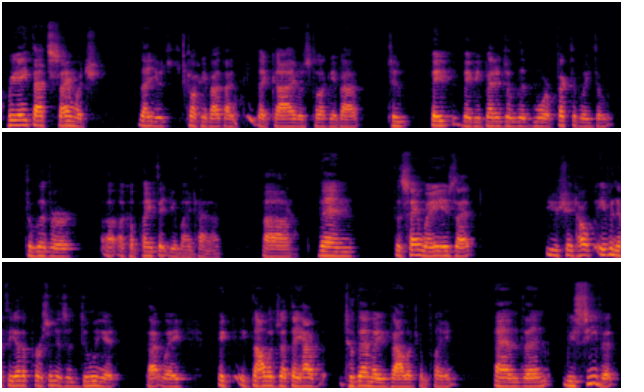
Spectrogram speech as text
create that sandwich that you're talking about, that that guy was talking about, to maybe better to live more effectively to deliver a, a complaint that you might have, uh, then the same way is that you should hope, even if the other person isn't doing it that way, acknowledge that they have to them a valid complaint and then receive it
